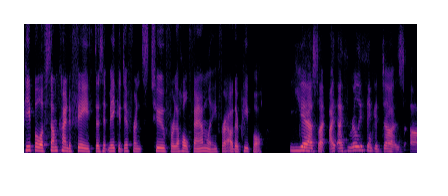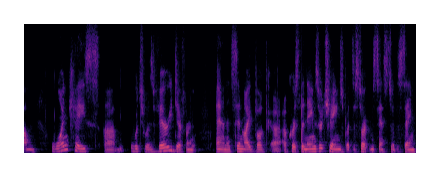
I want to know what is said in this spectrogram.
people of some kind of faith, does it make a difference too for the whole family, for other people? Yes, I, I I really think it does. Um, one case, um, which was very different, and it's in my book. Uh, of course, the names are changed, but the circumstances are the same.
